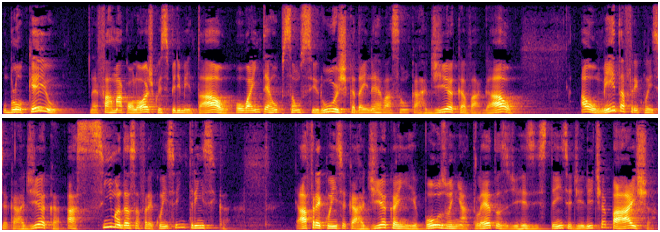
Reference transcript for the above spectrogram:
o bloqueio né, farmacológico experimental ou a interrupção cirúrgica da inervação cardíaca vagal aumenta a frequência cardíaca acima dessa frequência intrínseca. A frequência cardíaca em repouso em atletas de resistência de elite é baixa.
